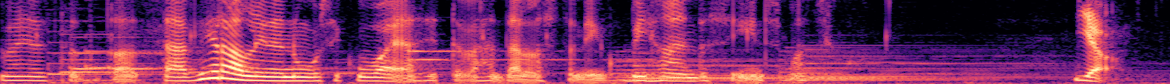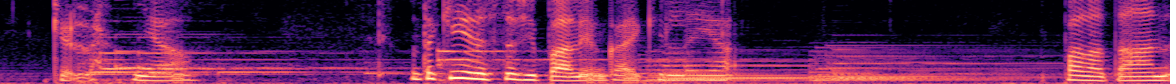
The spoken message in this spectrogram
meistä tota, tämä virallinen uusi kuva ja sitten vähän tällaista niin kuin behind the scenes matskua. Joo, kyllä. Joo. Mutta kiitos tosi paljon kaikille ja palataan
